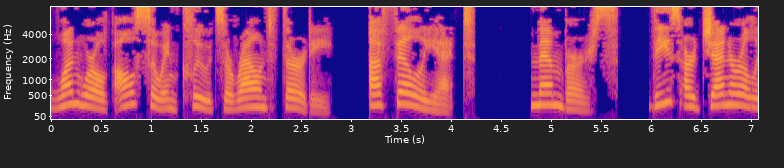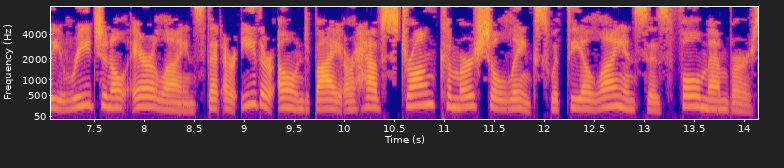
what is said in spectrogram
OneWorld also includes around 30 affiliate members. These are generally regional airlines that are either owned by or have strong commercial links with the alliance's full members.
